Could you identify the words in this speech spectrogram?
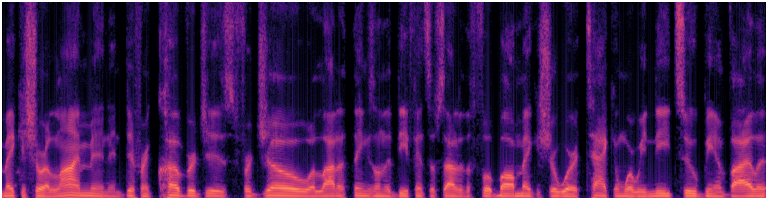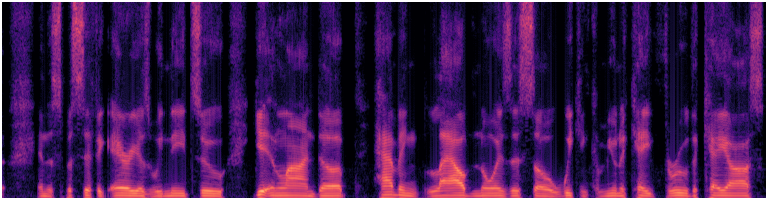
making sure alignment and different coverages for Joe, a lot of things on the defensive side of the football, making sure we're attacking where we need to, being violent in the specific areas we need to, getting lined up, having loud noises so we can communicate through the chaos.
